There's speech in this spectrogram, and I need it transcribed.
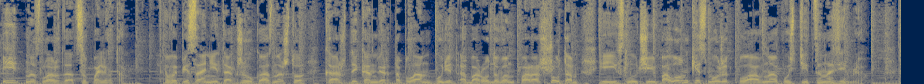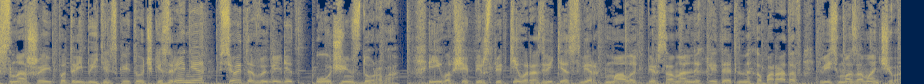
и наслаждаться полетом. В описании также указано, что каждый конвертоплан будет оборудован парашютом и в случае поломки сможет плавно опуститься на землю. С нашей потребительской точки зрения все это выглядит очень здорово. И вообще перспектива развития сверхмалых персональных летательных аппаратов весьма заманчива.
